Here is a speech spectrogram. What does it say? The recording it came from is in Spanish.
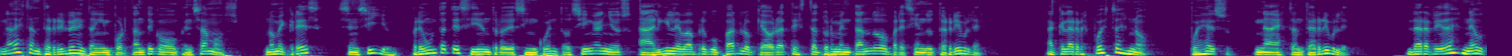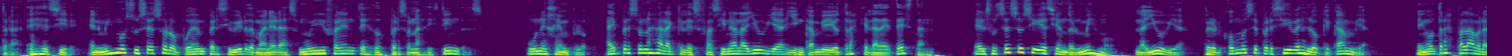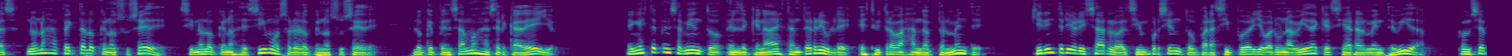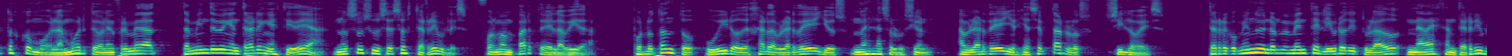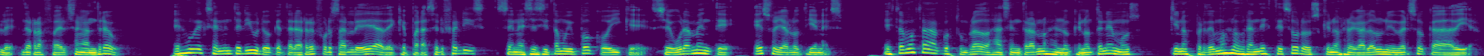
Nada es tan terrible ni tan importante como pensamos. ¿No me crees? Sencillo. Pregúntate si dentro de 50 o 100 años a alguien le va a preocupar lo que ahora te está atormentando o pareciendo terrible. A que la respuesta es no. Pues eso, nada es tan terrible. La realidad es neutra, es decir, el mismo suceso lo pueden percibir de maneras muy diferentes dos personas distintas. Un ejemplo, hay personas a las que les fascina la lluvia y en cambio hay otras que la detestan. El suceso sigue siendo el mismo, la lluvia, pero el cómo se percibe es lo que cambia. En otras palabras, no nos afecta lo que nos sucede, sino lo que nos decimos sobre lo que nos sucede, lo que pensamos acerca de ello. En este pensamiento, el de que nada es tan terrible, estoy trabajando actualmente. Quiero interiorizarlo al 100% para así poder llevar una vida que sea realmente vida. Conceptos como la muerte o la enfermedad también deben entrar en esta idea, no son sucesos terribles, forman parte de la vida. Por lo tanto, huir o dejar de hablar de ellos no es la solución, hablar de ellos y aceptarlos sí lo es. Te recomiendo enormemente el libro titulado Nada es tan terrible, de Rafael San Andreu. Es un excelente libro que te hará reforzar la idea de que para ser feliz se necesita muy poco y que, seguramente, eso ya lo tienes. Estamos tan acostumbrados a centrarnos en lo que no tenemos que nos perdemos los grandes tesoros que nos regala el universo cada día.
